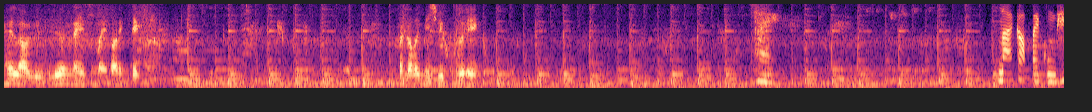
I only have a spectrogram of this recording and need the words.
ให้เราลืมเรื่องในสมัยตอนเด็กๆนะ แล้วก็ไปมีชีวิตของตัวเอง ใช่น้ากลับไปกรุงเท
